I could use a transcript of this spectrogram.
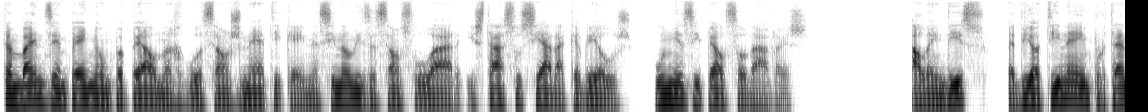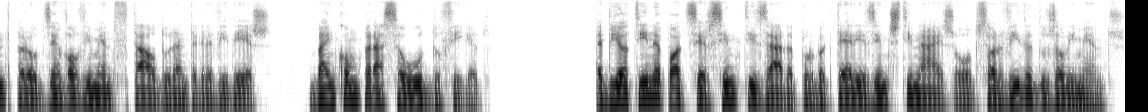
Também desempenha um papel na regulação genética e na sinalização celular e está associada a cabelos, unhas e pele saudáveis. Além disso, a biotina é importante para o desenvolvimento fetal durante a gravidez, bem como para a saúde do fígado. A biotina pode ser sintetizada por bactérias intestinais ou absorvida dos alimentos.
